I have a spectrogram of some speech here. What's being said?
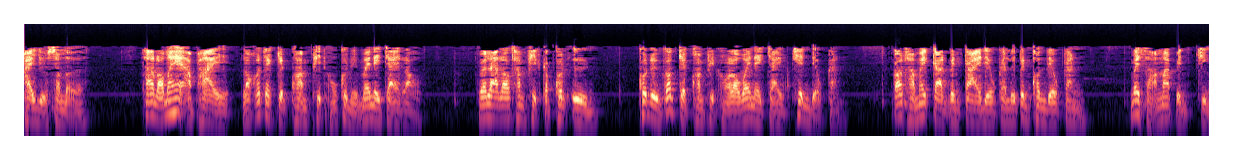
ภัยอยู่เสมอ ถ้าเราไม่ให้อภัย เราก็จะเก็บความผิดของคนอื่นไว้ในใจเรา เวลาเราทำผิดกับคนอื่น คนอื่นก็เก็บความผิดของเราไว้ในใจ เช่นเดียวกัน ก็ทำให้การเป็นกายเดียวกัน หรือเป็นคนเดียวกัน ไม่สามารถเป็นจริง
